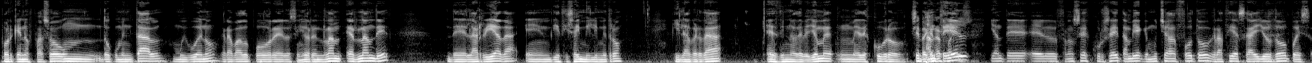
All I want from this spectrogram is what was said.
porque nos pasó un documental muy bueno grabado por el señor Hernán- Hernández de La Riada en 16 milímetros y la verdad es digno de ver. Yo me, me descubro Sí, no ante fue- él y ante el francés Curset también, que muchas fotos, gracias a ellos dos, pues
